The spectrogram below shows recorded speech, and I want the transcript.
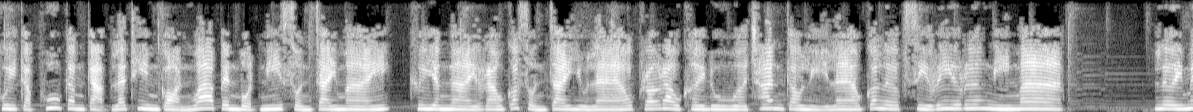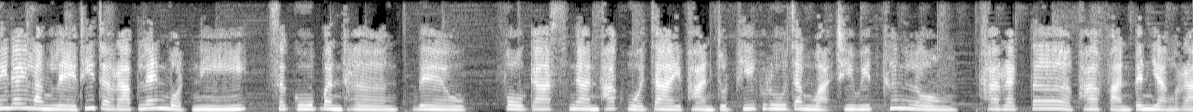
คุยกับผู้กำกับและทีมก่อนว่าเป็นบทนี้สนใจไหมคือยังไงเราก็สนใจอยู่แล้ว เพราะเราเคยดูเวอร์ชั่นเกาหลีแล้วก็ love ซีรีส์เรื่องนี้มาก เลยไม่ได้ลังเลที่จะรับเล่นบทนี้ สกู๊ปบันเทิง เบล โฟกัส งานพักหัวใจผ่านจุดพีครู้จังหวะชีวิตขึ้นลง คาแรคเตอร์พาฝันเป็นอย่างไร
